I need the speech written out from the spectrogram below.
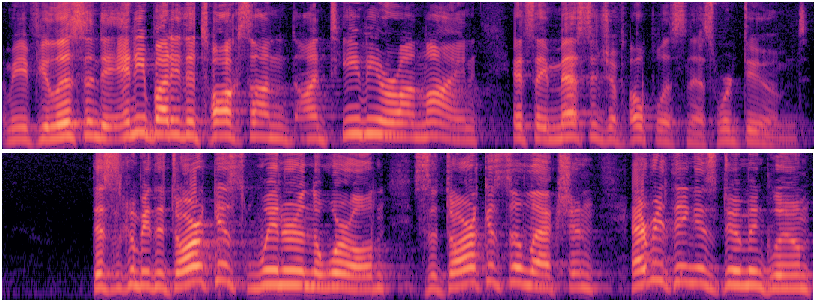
I mean, if you listen to anybody that talks on, on TV or online, it's a message of hopelessness. We're doomed. This is going to be the darkest winter in the world. It's the darkest election. Everything is doom and gloom.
